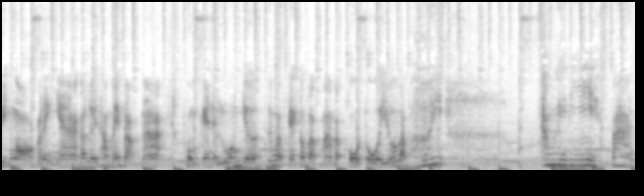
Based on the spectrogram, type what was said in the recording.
ปิดงอกอะไรเงี้ยนะก็เลยทำให้แบบหน้าผมแกเนี่ยร่วงเยอะ ซึ่งแบบแกก็แบบมาแบบโอดโอยว่าแบบเฮ้ย ทำไงดีป่าน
